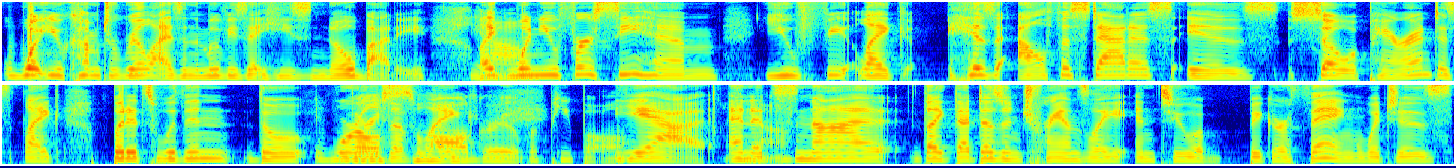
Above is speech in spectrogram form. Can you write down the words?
what you come to realize in the movies that he's nobody. Like when you first see him, you feel like his alpha status is so apparent is like but it's within the world Very of small like group of people. yeah, and Yeah. it's not like that doesn't translate into a bigger thing, which is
